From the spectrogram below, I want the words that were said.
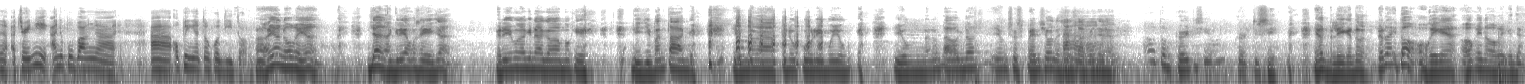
ah, attorney? Ano po bang ah, ah, opinion tungkol dito? Ah, ayan, okay yan. Diyan, agree ako sa iyo dyan. Pero yung mga ginagawa mo kay DG Bantag, yung mga pinupuri mo yung, yung anong tawag doon? Yung suspension na sinasabi niya na out of courtesy, oh, courtesy. Yun, mali ka doon. Pero ito, okay ka yan. Okay na okay ka dyan.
